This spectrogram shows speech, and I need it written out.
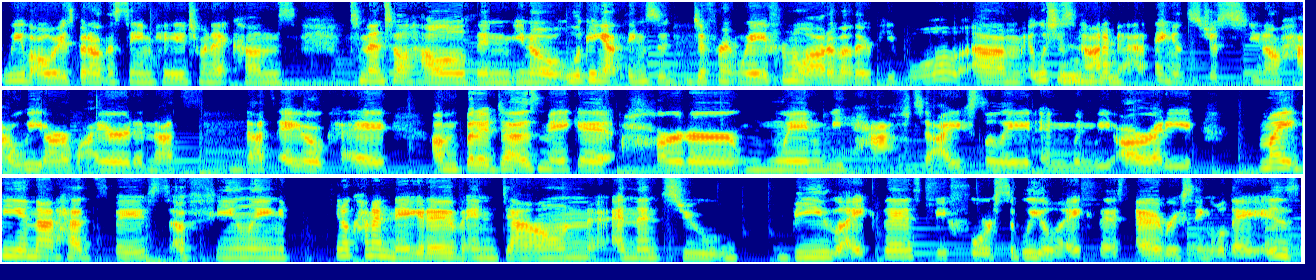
we've always been on the same page when it comes to mental health and you know looking at things a different way from a lot of other people, um, which is mm-hmm. not a mm-hmm. bad thing. It's just you know how we are wired, and that's that's a okay. Um, but it does make it harder when we have to isolate and when we already might be in that headspace of feeling you know kind of negative and down, and then to be like this, be forcibly like this every single day is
